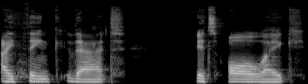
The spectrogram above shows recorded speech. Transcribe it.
I think that it's all like,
